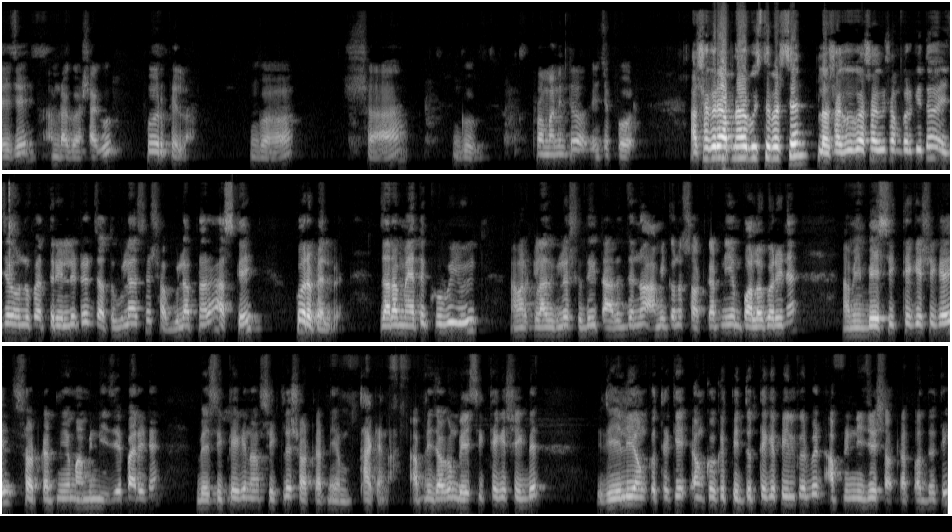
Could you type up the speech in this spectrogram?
এই যে আমরা গসাগু ফোর পেলাম। গ সা গু প্রমাণিত? এই যে ফোর। আশা করি আপনারা বুঝতে পারছেন। লসাগু গসাগু সম্পর্কিত এই যে অনুপাত রিলেটেড যতগুলো আছে, সবগুলো আপনারা আজকেই করে ফেলবেন। যারা ম্যাথে খুবই উইক আমার ক্লাসগুলো শুধুই তাদের জন্য আমি কোনো শর্টকাট নিয়ম ফলো করি না। আমি বেসিক থেকে শিখাই শর্টকাট নিয়ম আমি নিজে পারি না। বেসিক থেকে না শিখলে শর্টকাট নিয়ম থাকে না। আপনি যখন বেসিক থেকে শিখবেন রিয়েলি অঙ্ক থেকে, অঙ্ককে বিদ্যুৎ থেকে ফিল করবেন, আপনি নিজে শর্টকাট পদ্ধতি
